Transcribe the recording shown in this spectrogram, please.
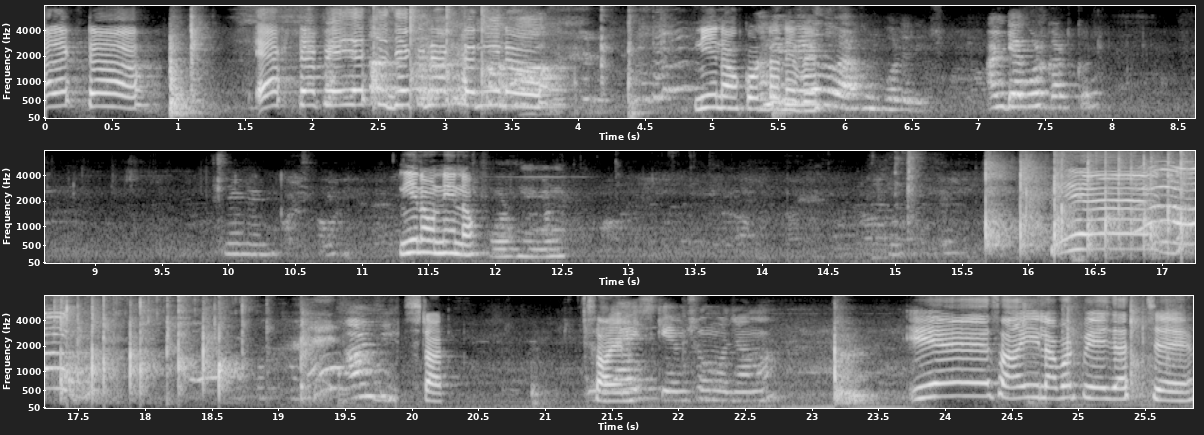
আর একটা একটা পেয়ে যাচ্ছে যে কোনো একটা নিয়ে নাও। নিয়ে নাও কোনটা নেবে। নিয়ে নাও নিয়ে নাও। আন্টি। স্টার্ট। সাইল গাইস কেম শো মজামা এ সাইল আবার পেয়ে যাচ্ছে।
